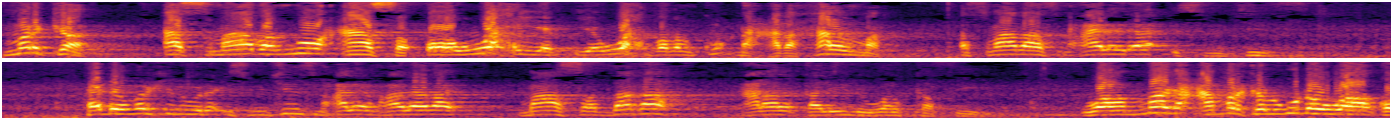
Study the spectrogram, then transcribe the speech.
Marka asmaada noocaasa oo wax yar iyo wax badan ku dhacda hal mar asmaadaas maxaa la idhaha ismu jinsi hadhow markii lagu idhaha ismu jinsi maa le maxaa leedahay maa sadaqa cala alqaliili wاlkaiir waa magaca marka lagu dhawaaqo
